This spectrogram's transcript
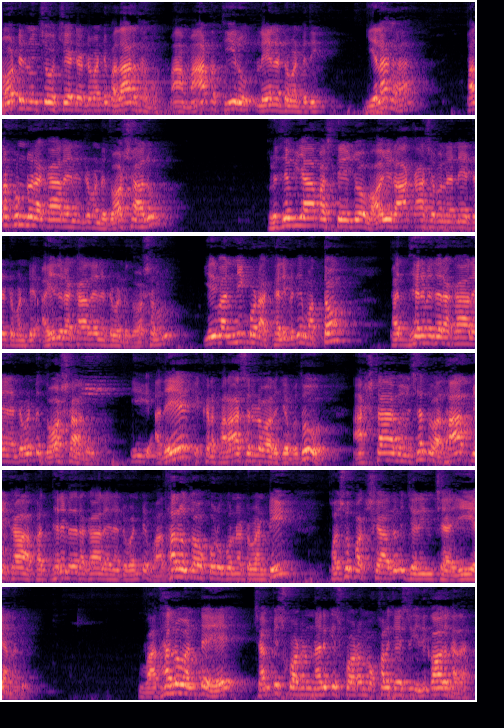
నోటి నుంచి వచ్చేటటువంటి పదార్థము ఆ మాట తీరు లేనటువంటిది. ఇలాగా పదకొండు రకాలైనటువంటి దోషాలు పృథివ్యాపస్తేజో వాయురాకాశములు అనేటటువంటి ఐదు రకాలైనటువంటి దోషములు ఇవన్నీ కూడా కలిపితే మొత్తం పద్దెనిమిది రకాలైనటువంటి దోషాలు. ఈ అదే ఇక్కడ పరాశరుల వారు చెబుతూ అష్టావింశత్ వధాత్మిక పద్దెనిమిది రకాలైనటువంటి వధలతో కూడుకున్నటువంటి పశుపక్ష్యాదులు జనించాయి అన్నది. వధలు అంటే చంపించుకోవడం నరికించుకోవడం మొక్కలు చేసి ఇది కాదు కదా.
